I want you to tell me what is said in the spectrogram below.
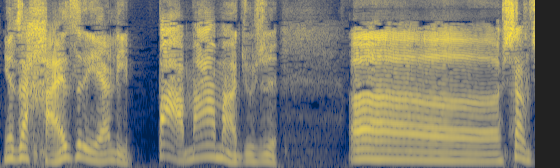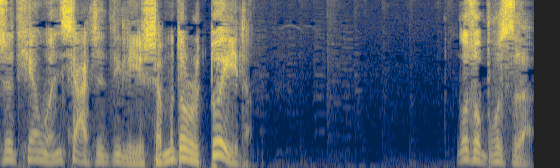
因为在孩子的眼里，爸妈嘛就是，呃，上知天文，下知地理，什么都是对的。我说不是，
